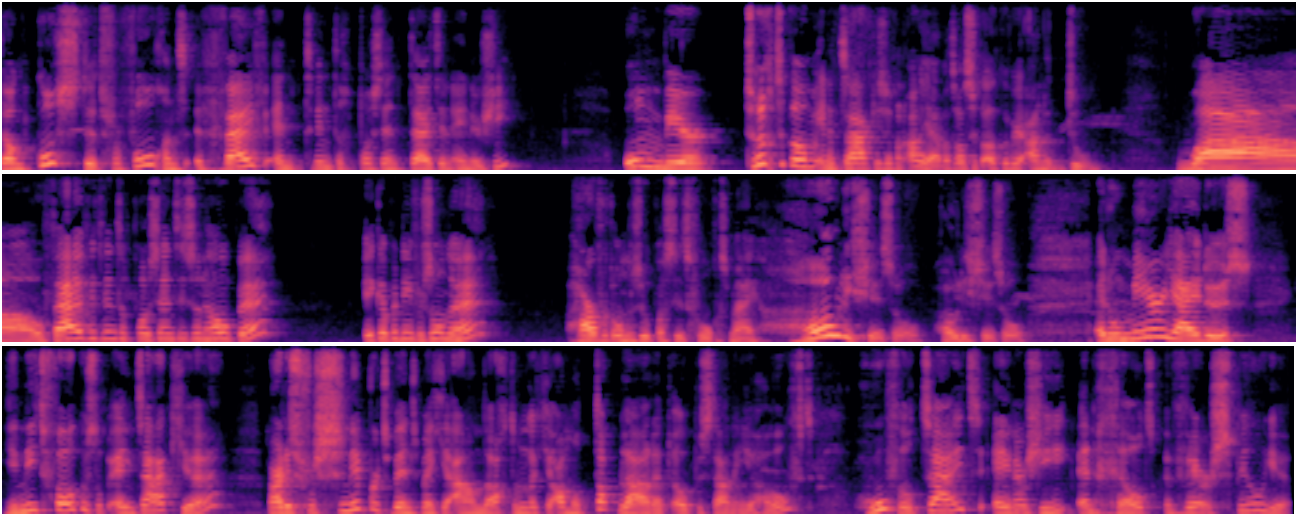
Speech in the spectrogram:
dan kost het vervolgens 25% tijd en energie om weer terug te komen in het taakje van, oh ja, wat was ik ook alweer aan het doen? Wauw, 25% is een hoop, hè? Ik heb het niet verzonnen, hè? Harvard-onderzoek was dit volgens mij. Holy shizzle, holy shizzle. En hoe meer jij dus je niet focust op één taakje, maar dus versnipperd bent met je aandacht, omdat je allemaal tabbladen hebt openstaan in je hoofd, hoeveel tijd, energie en geld verspil je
